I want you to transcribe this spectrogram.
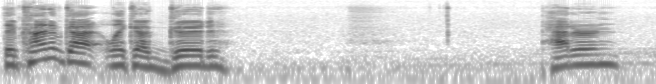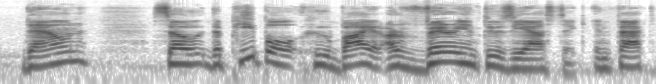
they've kind of got like a good pattern down. So the people who buy it are very enthusiastic. In fact,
